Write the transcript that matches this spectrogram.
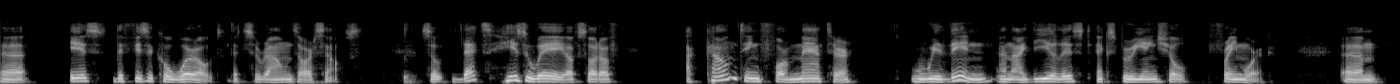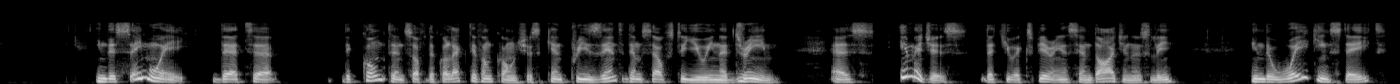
uh, is the physical world that surrounds ourselves. So that's his way of sort of accounting for matter within an idealist experiential framework. Um, in the same way that uh, the contents of the collective unconscious can present themselves to you in a dream as images that you experience endogenously, in the waking state,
